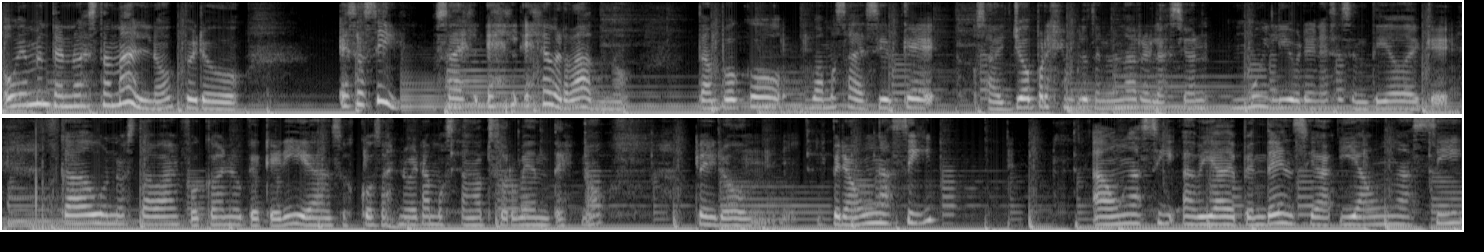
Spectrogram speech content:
obviamente no está mal, ¿no? Pero es así, o sea, es, la verdad, ¿no? Tampoco vamos a decir que, o sea, yo por ejemplo tenía una relación muy libre en ese sentido de que cada uno estaba enfocado en lo que quería, en sus cosas, no éramos tan absorbentes, ¿no? Pero, pero aún así, aún así había dependencia y aún así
